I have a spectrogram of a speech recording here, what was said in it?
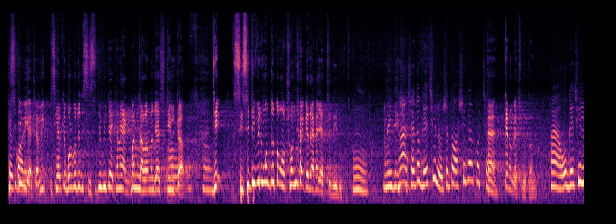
সিসিটিভি আছে। আমি পিসিআর কে বলব যদি সিসিটিভিটা এখানে একবার চালানো যায় স্টিলটা যে সিসিটিভির মধ্যে তো সঞ্জয়কে দেখা যাচ্ছে দিদি। মানে এই যে হ্যাঁ সে তো গেছিল সে তো অস্বীকার করছে। হ্যাঁ কেন গেছিল তাহলে? হ্যাঁ ও গেছিল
